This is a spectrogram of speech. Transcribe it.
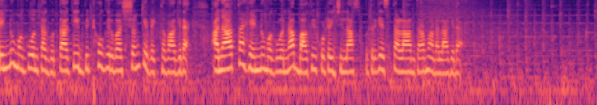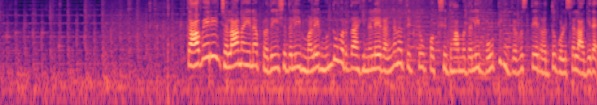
ಹೆಣ್ಣು ಮಗು ಅಂತ ಗೊತ್ತಾಗಿ ಬಿಟ್ಟೋಗಿರುವ ಶಂಕೆ ವ್ಯಕ್ತವಾಗಿದೆ. ಅನಾಥ ಹೆಣ್ಣು ಮಗುವನ್ನ ಬಾಗಲಕೋಟೆ ಜಿಲ್ಲಾಸ್ಪತ್ರೆಗೆ ಸ್ಥಳಾಂತರ ಮಾಡಲಾಗಿದೆ. ಕಾವೇರಿ ಜಲಾನಯನ ಪ್ರದೇಶದಲ್ಲಿ ಮಳೆ ಮುಂದುವರೆದ ಹಿನ್ನೆಲೆ ರಂಗನತಿಟ್ಟು ಪಕ್ಷಿಧಾಮದಲ್ಲಿ ಬೋಟಿಂಗ್ ವ್ಯವಸ್ಥೆ ರದ್ದುಗೊಳಿಸಲಾಗಿದೆ.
